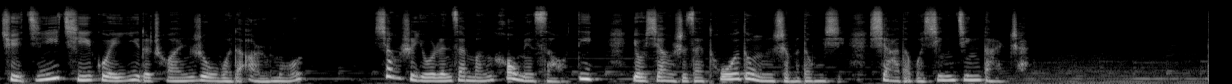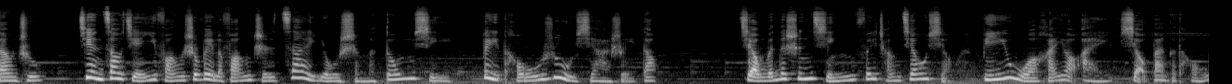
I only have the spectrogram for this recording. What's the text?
却极其诡异地传入我的耳膜，像是有人在门后面扫地，又像是在拖动什么东西，吓得我心惊胆颤。当初建造简易房是为了防止再有什么东西被投入下水道。蒋文的身形非常娇小，比我还要矮小半个头。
